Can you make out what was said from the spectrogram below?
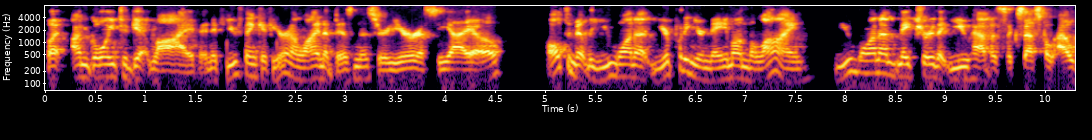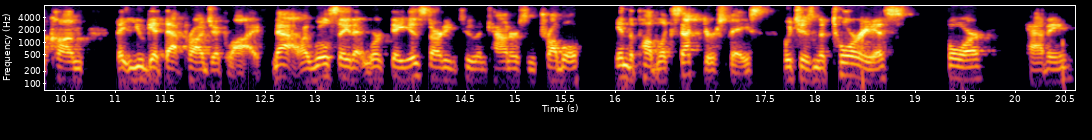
but I'm going to get live. And if you think if you're in a line of business or you're a CIO, ultimately you want to you're putting your name on the line. You want to make sure that you have a successful outcome that you get that project live. Now, I will say that Workday is starting to encounter some trouble in the public sector space, which is notorious for having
